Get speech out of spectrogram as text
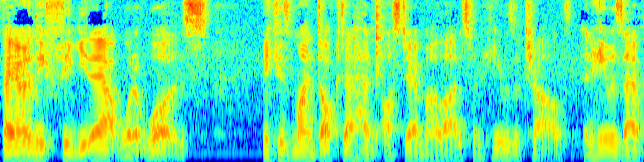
they only figured out what it was because my doctor had osteomyelitis when he was a child, and he was able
